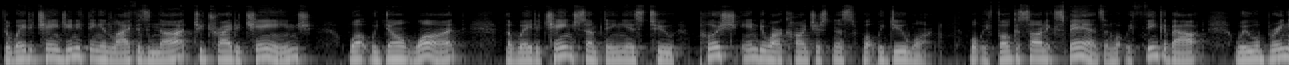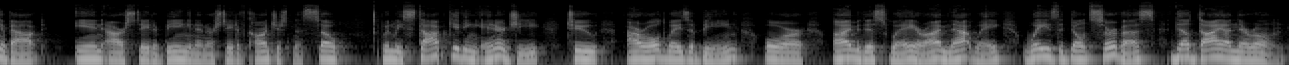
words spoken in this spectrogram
The way to change anything in life is not to try to change what we don't want. The way to change something is to push into our consciousness what we do want. What we focus on expands, and what we think about, we will bring about in our state of being and in our state of consciousness. So, when we stop giving energy to our old ways of being, or I'm this way or I'm that way, ways that don't serve us, they'll die on their own,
